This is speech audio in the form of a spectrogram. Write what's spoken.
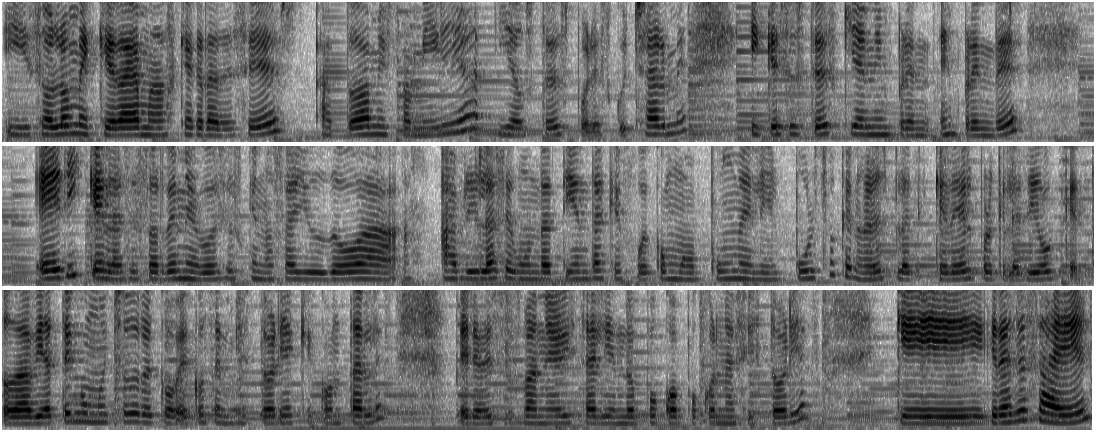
y solo me queda más que agradecer a toda mi familia y a ustedes por escucharme y que si ustedes quieren emprender, Eric, el asesor de negocios que nos ayudó a abrir la segunda tienda, que fue como pum el impulso, que no les platiqué de él porque les digo que todavía tengo muchos recovecos en mi historia que contarles, pero esos van a ir saliendo poco a poco en las historias, que gracias a él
